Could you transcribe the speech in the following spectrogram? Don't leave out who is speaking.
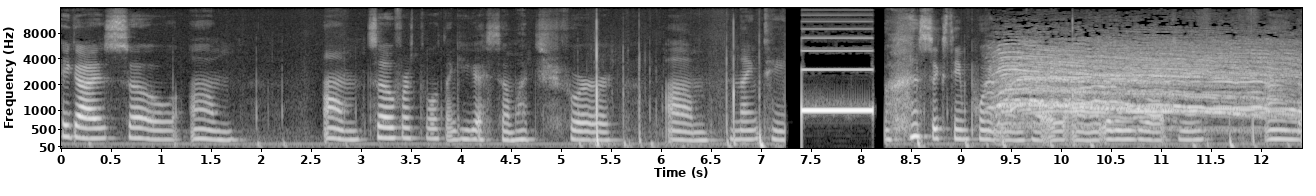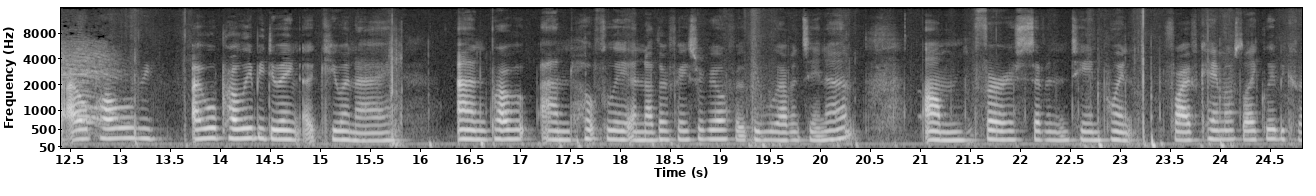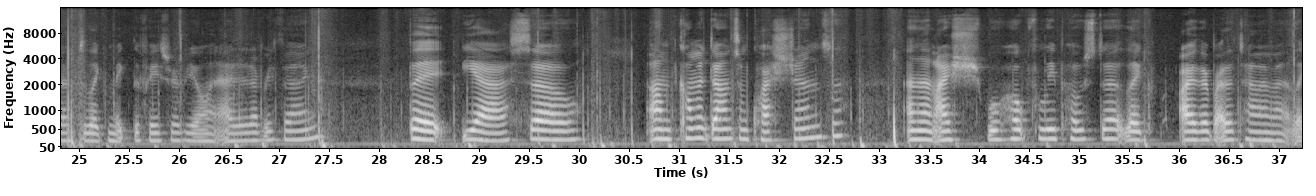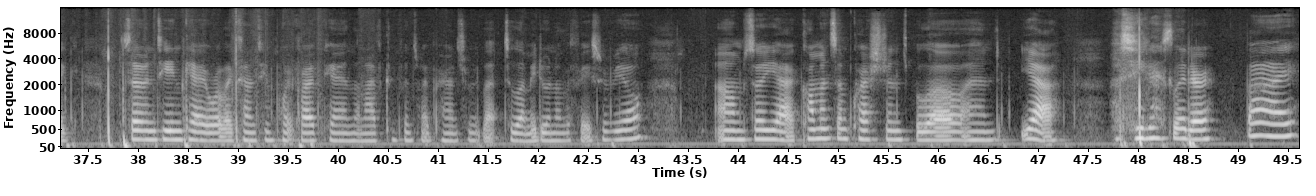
Speaker 1: Hey guys, so um um so first of all, thank you guys so much for um 19 16.1k. Um, it really means a lot to me, and I will probably I will probably be doing a Q and probably and hopefully another face reveal for the people who haven't seen it. Um, for 17.5k most likely because I have to like make the face reveal and edit everything. But yeah, so um, comment down some questions, and then I will hopefully post it like either by the time I'm at like 17k or like 17.5k, and then I've convinced my parents let, to let me do another face reveal. Um, so yeah, comment some questions below, and yeah, I'll see you guys later. Bye.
